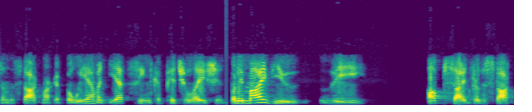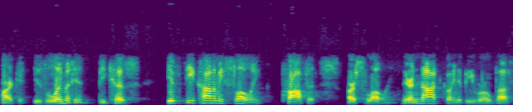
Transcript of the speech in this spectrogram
in the stock market, but we haven't yet seen capitulation. But in my view, the upside for the stock market is limited because if the economy is slowing, profits are slowing. They're not going to be robust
